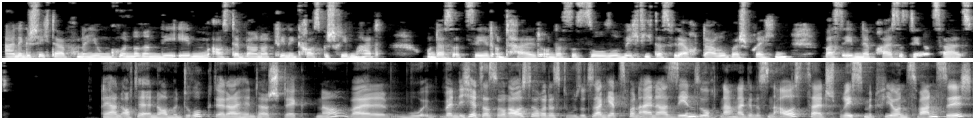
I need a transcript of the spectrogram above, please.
eine Geschichte habe von einer jungen Gründerin, die eben aus der Burnout-Klinik rausgeschrieben hat und das erzählt und teilt. Und das ist so, so wichtig, dass wir auch darüber sprechen, was eben der Preis ist, den du zahlst. Ja, und auch der enorme Druck, der dahinter steckt, ne? Weil, wo, wenn ich jetzt das so raushöre, dass du sozusagen jetzt von einer Sehnsucht nach einer gewissen Auszeit sprichst mit 24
